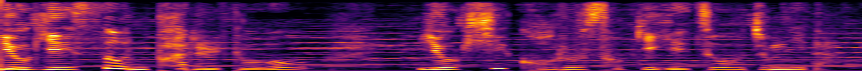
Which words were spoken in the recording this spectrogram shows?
여기에 썬 파를 두어 역시 고루 섞이게 저어줍니다.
